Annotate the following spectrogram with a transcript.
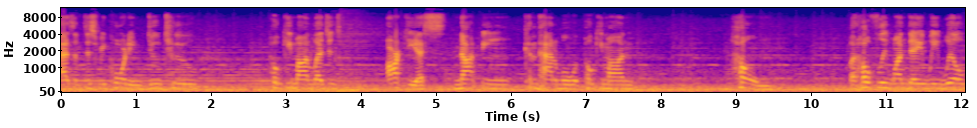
as of this recording due to Pokemon Legends Arceus not being compatible with Pokemon Home. But hopefully one day we will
